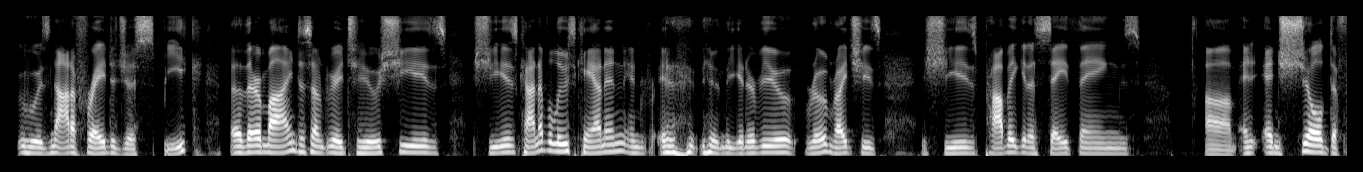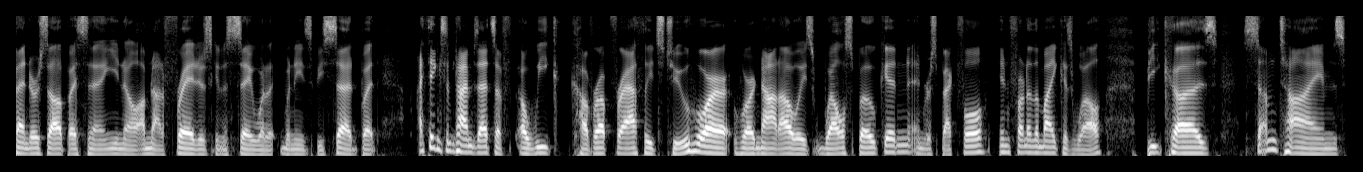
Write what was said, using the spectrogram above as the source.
who is not afraid to just speak uh, their mind to some degree too. She's she is kind of a loose cannon in, in, in the interview room, right? She's she's probably gonna say things. Um, and, and she'll defend herself by saying, you know, I'm not afraid. I'm just going to say what, what needs to be said. But I think sometimes that's a, a weak cover up for athletes too, who are who are not always well spoken and respectful in front of the mic as well, because sometimes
